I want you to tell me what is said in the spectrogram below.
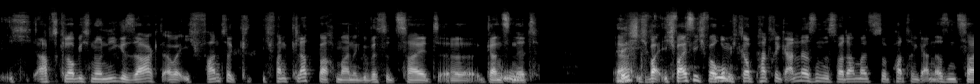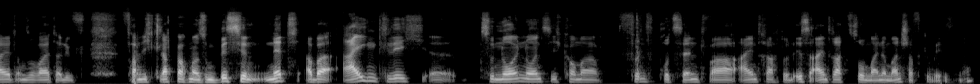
ich habe es, glaube ich, noch nie gesagt, aber ich fand, ich fand Gladbach mal eine gewisse Zeit äh, ganz oh. nett. Ja, ich, ich, weiß nicht warum. Oh. Ich glaube, Patrick Andersen, das war damals zur Patrick Andersen-Zeit und so weiter. Die fand ich Gladbach mal so ein bisschen nett, aber eigentlich äh, zu 99,5 Prozent war Eintracht und ist Eintracht so meine Mannschaft gewesen. Ne?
